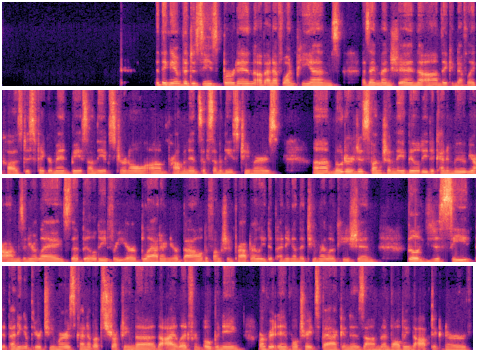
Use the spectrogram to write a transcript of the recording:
And thinking of the disease burden of NF1-PNs, as I mentioned, um, they can definitely cause disfigurement based on the external um, prominence of some of these tumors. Um, motor dysfunction, the ability to kind of move your arms and your legs, the ability for your bladder and your bowel to function properly depending on the tumor location, ability to see depending if your tumor is kind of obstructing the the eyelid from opening or if it infiltrates back and is um, involving the optic nerve,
